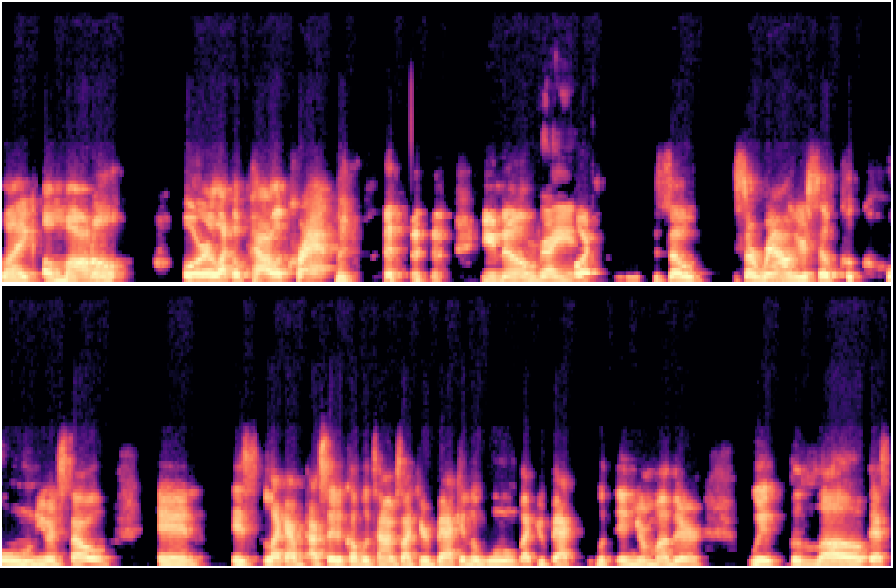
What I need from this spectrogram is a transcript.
like a model or like a pile of crap, you know? Right. Or, so surround yourself, cocoon yourself. And it's like I, I said a couple of times, like you're back in the womb, like you're back within your mother with the love that's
